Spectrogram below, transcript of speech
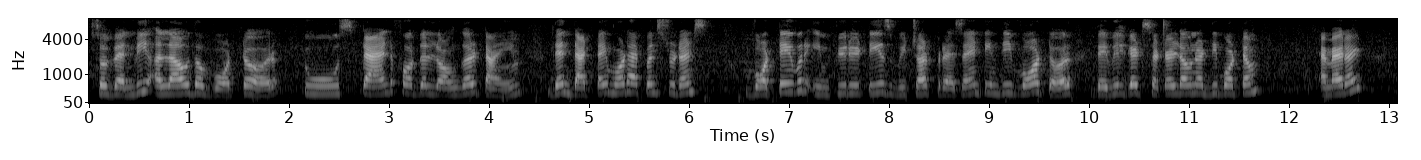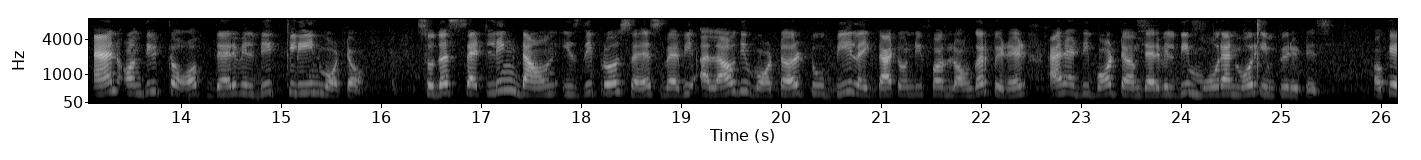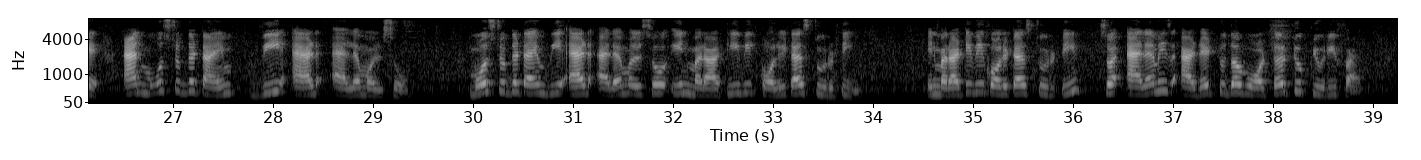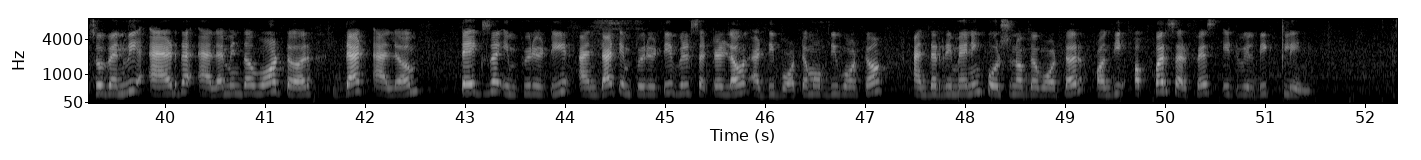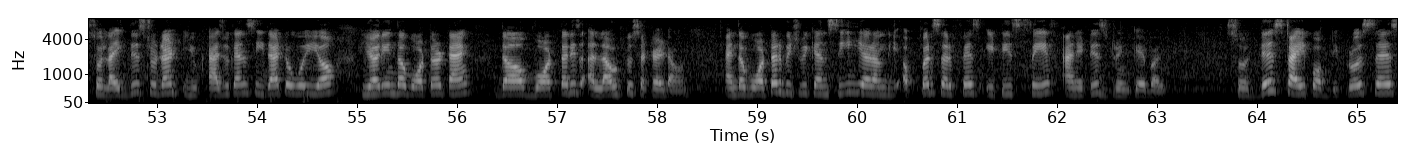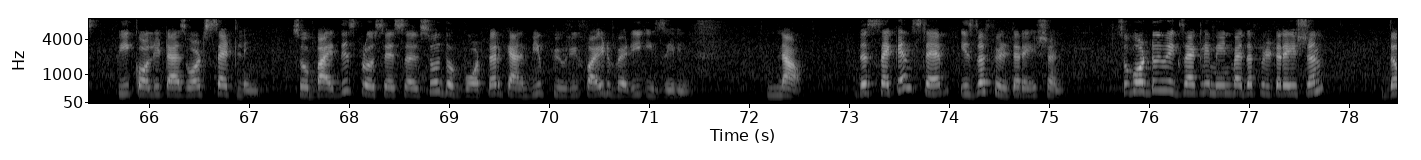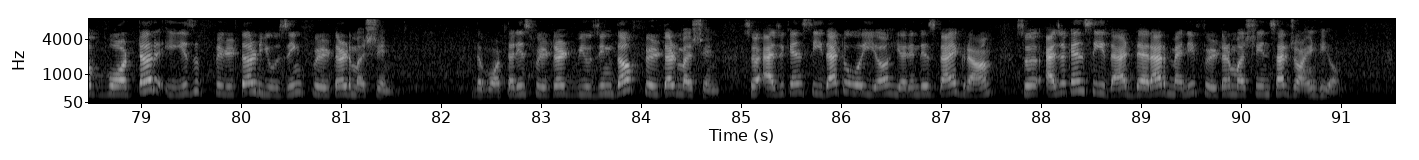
So when we allow the water to stand for the longer time then that time what happens students whatever impurities which are present in the water they will get settled down at the bottom. Am i right? And on the top there will be clean water. So the settling down is the process where we allow the water to be like that only for longer period and at the bottom there will be more and more impurities. Okay? And most of the time we add alum also. Most of the time we add alum also in Marathi we call it as turti in Marathi we call it as turti. So alum is added to the water to purify. So when we add the alum in the water that alum takes the impurity and that impurity will settle down at the bottom of the water and the remaining portion of the water on the upper surface it will be clean. So like this student you as you can see that over here here in the water tank the water is allowed to settle down. And the water which we can see here on the upper surface it is safe and it is drinkable so this type of the process we call it as what? Settling. So by this process also the water can be purified very easily. Now the second step is the filtration. So what do you exactly mean by the filtration? The water is filtered using filtered machine. The water is filtered using the filtered machine. So as you can see that over here here in this diagram so as you can see that there are many filter machines are joined here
